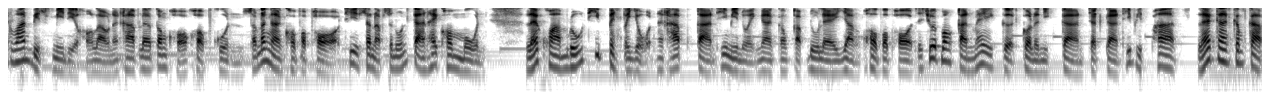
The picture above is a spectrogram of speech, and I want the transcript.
Advanced Bits Media ของเรานะครับ แล้วต้องขอขอบคุณสำนักงงานคอปพอที่สนับสนุนการให้ข้อมูล และความรู้ที่เป็นประโยชน์นะครับ การที่มีหน่วยงานกำกับดูแลอย่างคอปพอจะช่วยป้องกันไม่ให้เกิดกรณีการจัดการที่ผิดพลาด และการกำกับ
